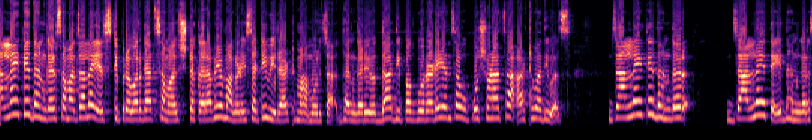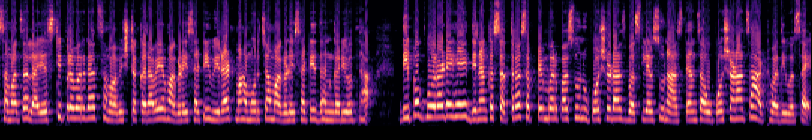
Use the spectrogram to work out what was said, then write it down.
जालना येथे धनगर समाजाला एसटी प्रवर्गात समाविष्ट करावे या मागणीसाठी विराट महामोर्चा. धनगर योद्धा दीपक बोराडे यांचा उपोषणाचा आठवा दिवस. जालना येथे धनगर जालना येथे धनगर समाजाला एसटी प्रवर्गात समाविष्ट करावे या मागणीसाठी विराट महामोर्चा मागणीसाठी धनगर योद्धा. दीपक बोराडे हे दिनांक सतरा सप्टेंबरपासून उपोषणास बसले असून आज त्यांचा उपोषणाचा आठवा दिवस आहे.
